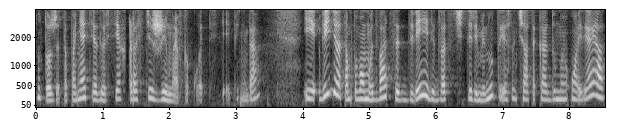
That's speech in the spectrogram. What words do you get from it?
ну, тоже это понятие для всех растяжимое в какой-то степени, да. И видео там, по-моему, 22 или 24 минуты. Я сначала такая думаю, ой, я, я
